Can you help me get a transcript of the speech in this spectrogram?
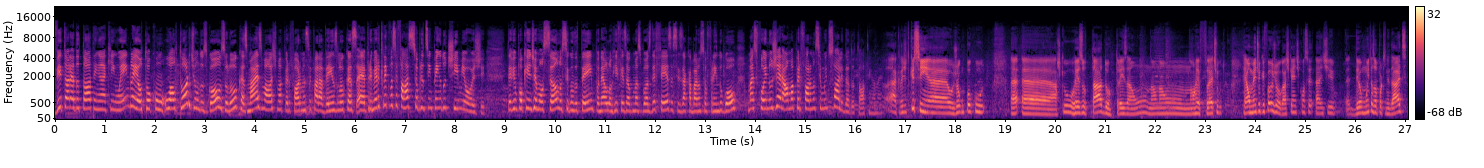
Vitória do Tottenham aqui em Wembley. Eu tô com o autor de um dos gols, o Lucas. Mais uma ótima performance. Parabéns, Lucas. É, primeiro, queria que você falasse sobre o desempenho do time hoje. Teve um pouquinho de emoção no segundo tempo, né? O Lohri fez algumas boas defesas, vocês acabaram sofrendo gol, mas foi, no geral, uma performance muito sólida do Tottenham, né? Ah, acredito que sim. É, o jogo um pouco. é, é, acho que o resultado 3 a 1 não, não, não reflete realmente o que foi o jogo. Acho que a gente, a gente deu muitas oportunidades.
